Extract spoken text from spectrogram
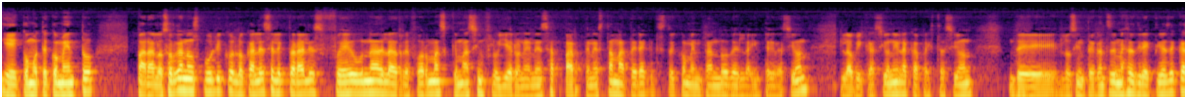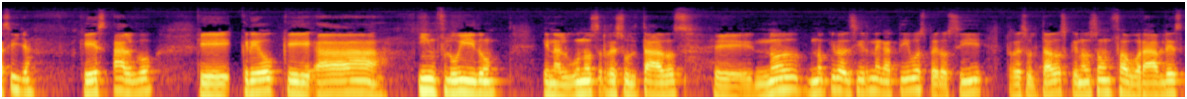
eh, como te comento, para los órganos públicos locales electorales fue una de las reformas que más influyeron en esa parte, en esta materia que te estoy comentando de la integración, la ubicación y la capacitación de los integrantes de mesas directivas de casilla, que es algo que creo que ha influido en algunos resultados, eh, no, no quiero decir negativos, pero sí resultados que no son favorables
